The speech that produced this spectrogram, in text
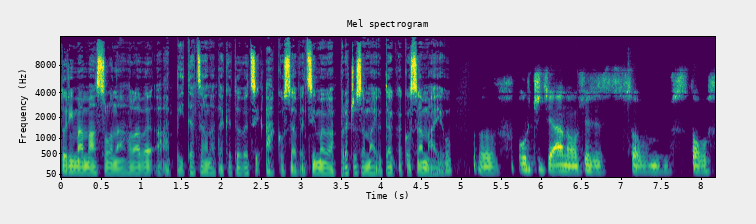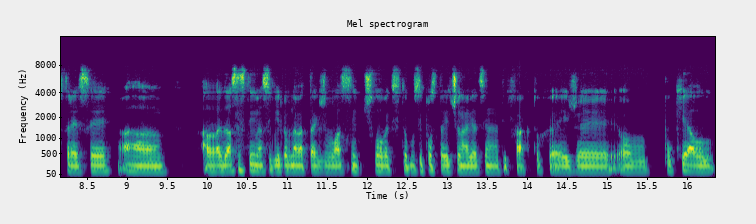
ktorý má maslo na hlave a pýtať sa na takéto veci, ako sa veci majú a prečo sa majú tak, ako sa majú? Určite áno, určite som z toho strese a ale dá sa s tým asi vyrovnávať tak, že vlastne človek si to musí postaviť čo najviac na tých faktoch, hej, že o, pokiaľ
